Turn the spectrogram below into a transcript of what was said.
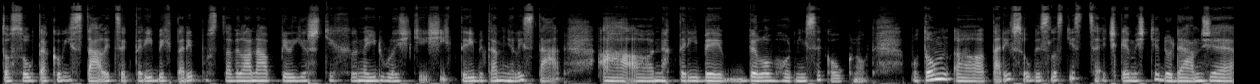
to jsou takové stálice, které bych tady postavila na pilíř těch nejdůležitějších, který by tam měly stát a na který by bylo vhodné se kouknout. Potom tady v souvislosti s C ještě dodám, že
